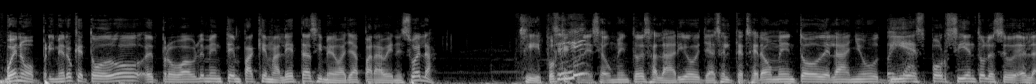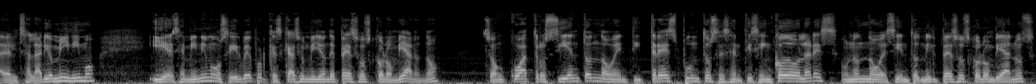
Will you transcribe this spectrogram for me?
Bueno, primero que todo, eh, probablemente empaque maletas y me vaya para Venezuela. Sí, porque ¿Sí? con ese aumento de salario ya es el tercer aumento del año, 10% sube el, el salario mínimo y ese mínimo sirve porque es casi un millón de pesos colombianos, ¿no? Son 493.65 dólares, unos 900 mil pesos colombianos,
